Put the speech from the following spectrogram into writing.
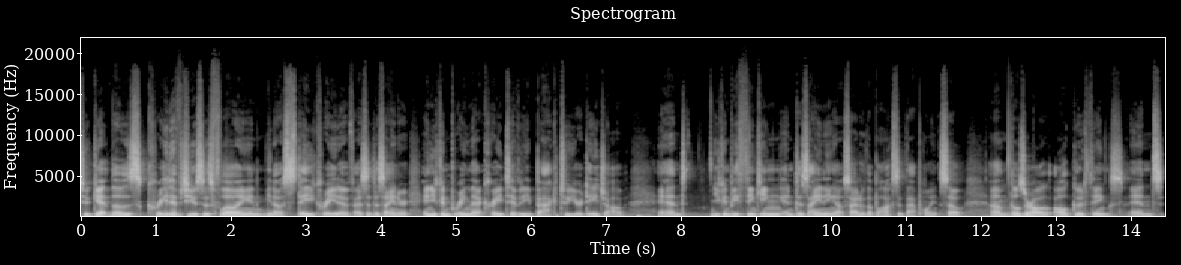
to get those creative juices flowing, and you know stay creative as a designer. And you can bring that creativity back to your day job, and you can be thinking and designing outside of the box at that point. So um, those are all all good things. And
